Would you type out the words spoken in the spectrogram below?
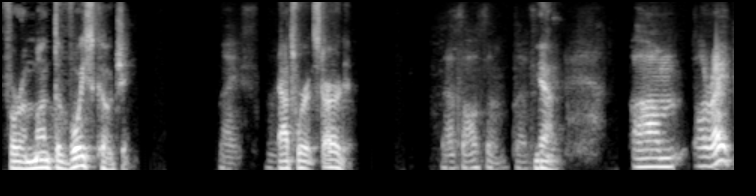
for a month of voice coaching. Nice. That's where it started. That's awesome. That's yeah. Great. Um, all right.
